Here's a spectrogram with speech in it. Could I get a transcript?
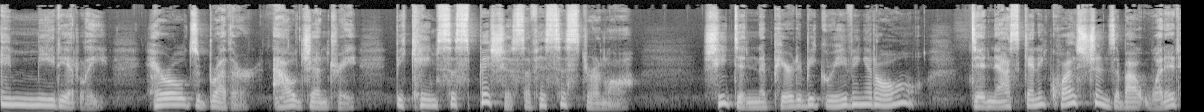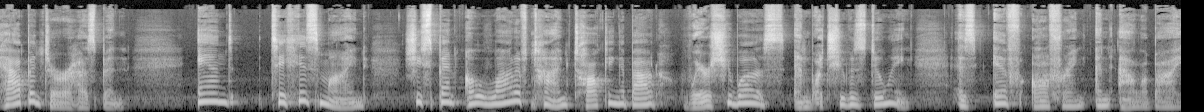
Immediately, Harold's brother, Al Gentry, became suspicious of his sister in law. She didn't appear to be grieving at all, didn't ask any questions about what had happened to her husband. And to his mind, she spent a lot of time talking about where she was and what she was doing, as if offering an alibi.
